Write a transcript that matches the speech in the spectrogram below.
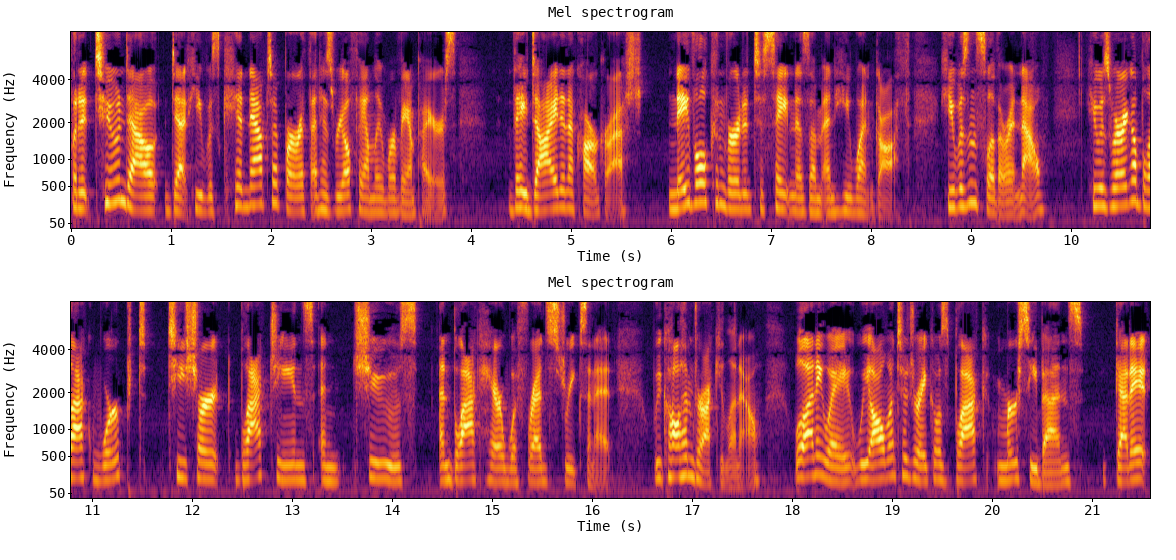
but it tuned out that he was kidnapped at birth and his real family were vampires. They died in a car crash. Neville converted to Satanism and he went goth. He was in Slytherin now. He was wearing a black warped t shirt, black jeans, and shoes, and black hair with red streaks in it. We call him Dracula now. Well, anyway, we all went to Draco's black Mercy Benz. Get it?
